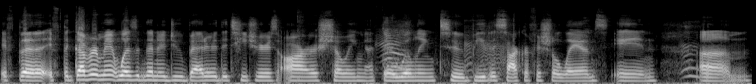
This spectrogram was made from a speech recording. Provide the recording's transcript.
if the if the government wasn't going to do better the teachers are showing that they're willing to be the sacrificial lambs in um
